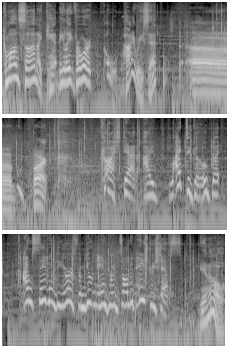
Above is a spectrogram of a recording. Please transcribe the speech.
Come on, son, I can't be late for work. Oh, hi, Reset. Uh, bark. Gosh, Dad, I'd like to go, but I'm saving the Earth from mutant android zombie pastry chefs. You know,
